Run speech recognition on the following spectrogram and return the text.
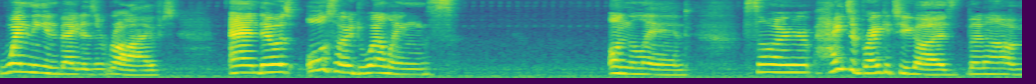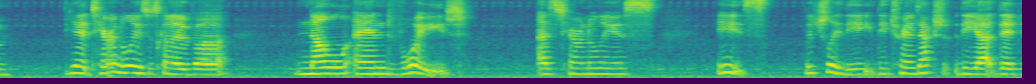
when the invaders arrived, and there was also dwellings on the land. So hate to break it to you guys, but um, yeah, Terra Nullius was kind of uh, null and void, as Terra Nullius is. Literally, the the transaction, the uh, the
